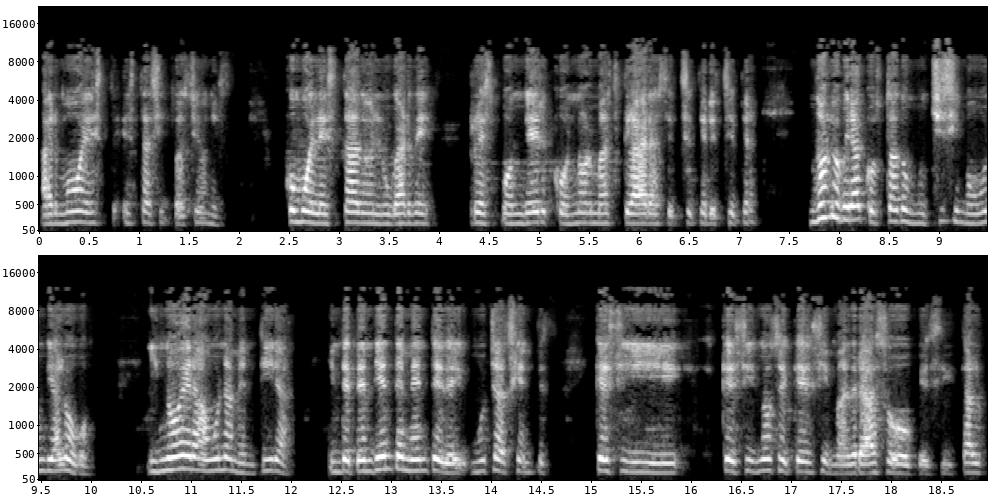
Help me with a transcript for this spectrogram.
armó este, estas situaciones, cómo el Estado en lugar de responder con normas claras, etcétera, etcétera, no le hubiera costado muchísimo un diálogo. Y no era una mentira, independientemente de muchas gentes que si, que si no sé qué, si madrazo, o que si tal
